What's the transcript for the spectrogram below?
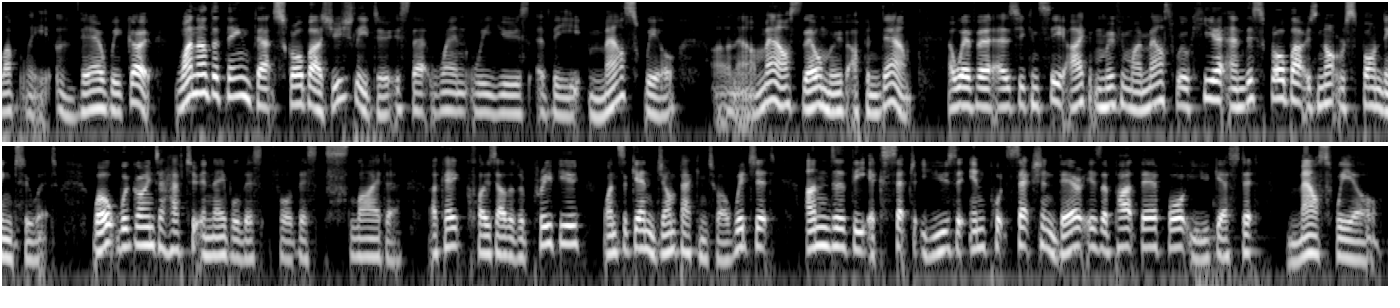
Lovely. There we go. One other thing that scroll bars usually do is that when we use the mouse wheel on our mouse, they'll move up and down. However, as you can see, I'm moving my mouse wheel here and this scroll bar is not responding to it. Well, we're going to have to enable this for this slider. Okay, close out of the preview. Once again, jump back into our widget. Under the accept user input section, there is a part there for, you guessed it, mouse wheel.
